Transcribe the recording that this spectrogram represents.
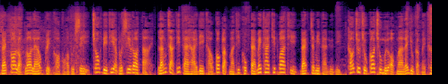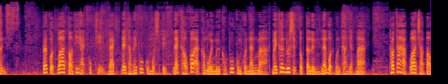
แบ็กก็หลอกล่อแล้วกรีดคอของอาบูซี่ โชคดีที่อาบูซี่รอดตาย หลังจากที่แผลหายดีเขาก็กลับมาที่คุกแต่ไม่คาดคิดว่าทีแบ็กจะมีแผนอื่นอีก เขาจู่ๆก็ชูมือออกมาและอยู่กับไมเคิล ปรากฏว่าตอนที่แหกคุกทีแบ็กได้ทำให้ผู้คุมหมดสติ และเขาก็แอบขโมยมือของผู้คุมคนนั้นมา ไมเคิลรู้สึกตกตะลึงและหมดหนทางอย่างมาก เพราะถ้าหากว่าชาเปา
